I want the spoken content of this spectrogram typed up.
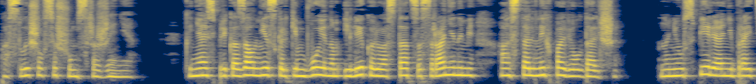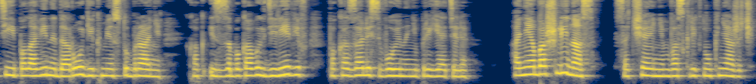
послышался шум сражения. Князь приказал нескольким воинам и лекарю остаться с ранеными, а остальных повел дальше. Но не успели они пройти и половины дороги к месту брани – как из-за боковых деревьев показались воины неприятеля. «Они обошли нас!» — с отчаянием воскликнул княжич.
